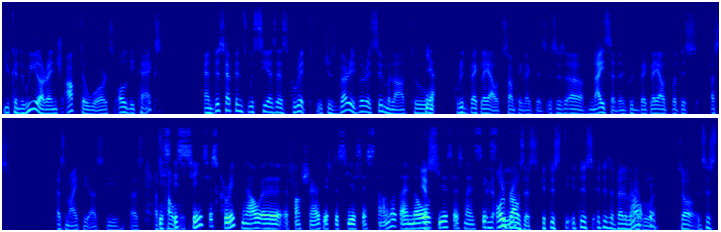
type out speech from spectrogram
you can rearrange afterwards all the tags and this happens with css grid which is very very similar to yeah GridBagLayout, something like this. This is uh, nicer than GridBagLayout, but is as as mighty as the as, as is, is CSS Grid now a, a, functionality of the CSS standard? I know yes. CSS 960. In all browsers, it is it is it is available oh, everywhere. Okay. So it's just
